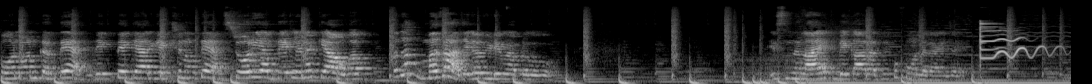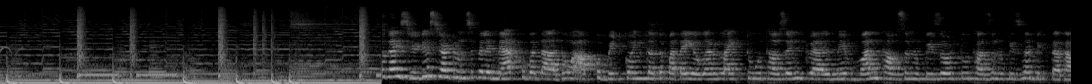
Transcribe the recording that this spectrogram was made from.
फ़ोन ऑन करते हैं, देखते हैं क्या रिएक्शन होते हैं। स्टोरी आप देख लेना क्या होगा। मतलब मज़ा आ जाएगा वीडियो में आप लोगों को। इस नलायक बेकार आदमी को फ़ोन लगाया जाए। तो गाइस वीडियो स्टार्ट होने से पहले मैं आपको बता दूँ, आपको बिटकॉइन का तो पता ही होगा लाइक 2012 में वन थाउज़ेंड रुपीज़ और टू थाउज़ेंड रुपीज़ में बिकता था।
